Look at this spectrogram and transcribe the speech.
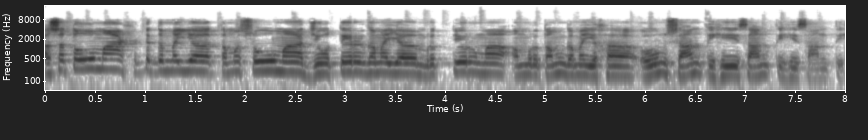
અસતોમાં ષટગમય તમસોમાં જ્યોતિર્ગમય મૃત્યુર્માં અમૃતમ ગમય ઓમ શાંતિ શાંતિ શાંતિ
